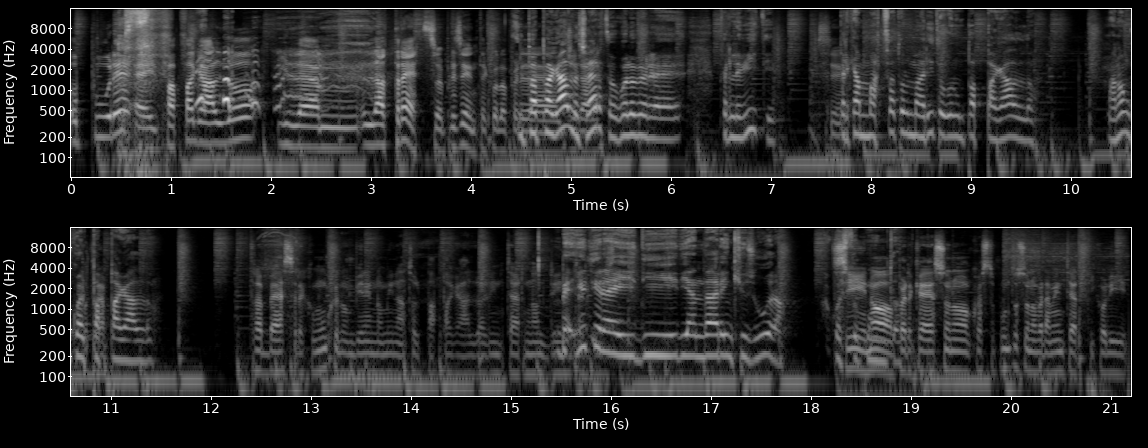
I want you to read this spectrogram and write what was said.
Oppure è il pappagallo il, um, l'attrezzo, è presente quello per Il pappagallo, girare? certo, quello per, per le viti. Sì. Perché ha ammazzato il marito con un pappagallo. Ma non quel Potrebbe. pappagallo. Potrebbe essere comunque non viene nominato il pappagallo all'interno di Beh, io direi di, di andare in chiusura. Sì, punto. no, perché sono, a questo punto sono veramente articoli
